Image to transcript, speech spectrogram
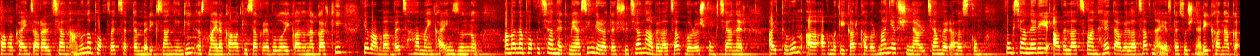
քաղաքային ծառայության անունը փոխվեց սեպտեմբերի 25-ին ըստ Մայրաքաղաքի Սակրեբոլոյի կանոնակարգի եւ անվանվեց համայնքային զննում։ Անվանափոխության հետ միասին գերատեսչությանը ավելացավ որոշ ֆունկցիաներ, այդ թվում աղմկի կարգավորման եւ շինարարության վերահսկում։ Ֆունկցիաների ավելացման հետ ավելացավ նաեւ տեսուչների քանակը։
